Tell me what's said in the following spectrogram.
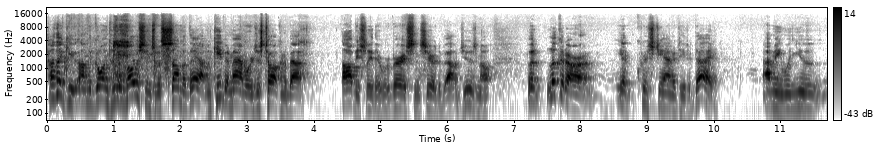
I think you, the going through the motions with some of that, and keep in mind we're just talking about, obviously they were very sincere, devout Jews and all, but look at our in Christianity today. I mean, when you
